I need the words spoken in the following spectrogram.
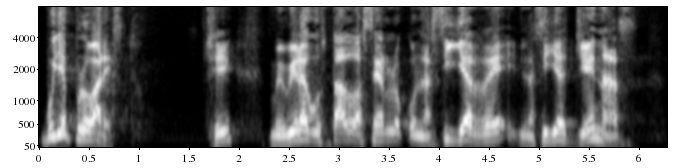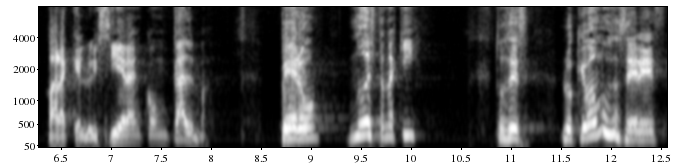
Voy a probar esto. ¿sí? Me hubiera gustado hacerlo con las sillas, las sillas llenas para que lo hicieran con calma. Pero no están aquí. Entonces, lo que vamos a hacer es,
